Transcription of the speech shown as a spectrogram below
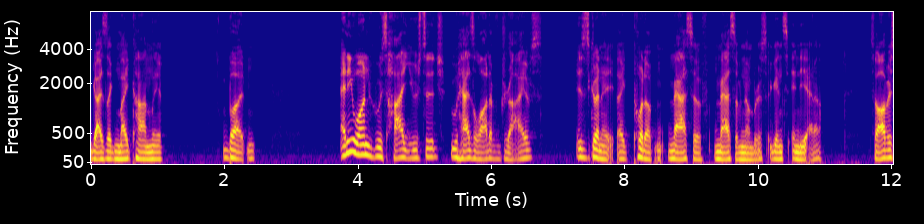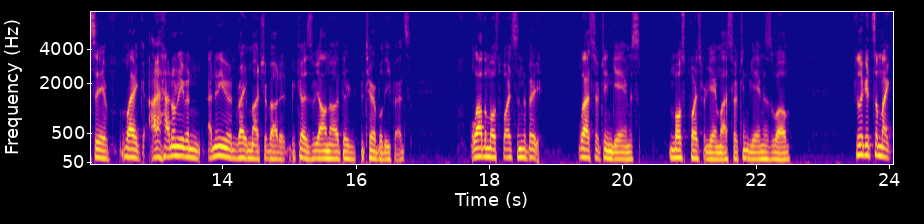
guys like Mike Conley. But anyone who's high usage, who has a lot of drives, is going to like put up massive, massive numbers against Indiana. So obviously, like I, I don't even I didn't even write much about it because we all know that they're a terrible defense. A lot of the most points in the last 15 games, most points per game last 15 games as well. If you look at some like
